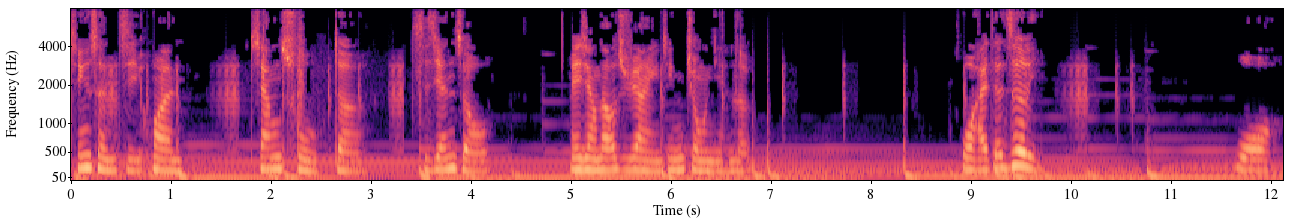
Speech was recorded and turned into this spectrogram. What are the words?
精神疾患相处的时间轴。没想到居然已经九年了，我还在这里。我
